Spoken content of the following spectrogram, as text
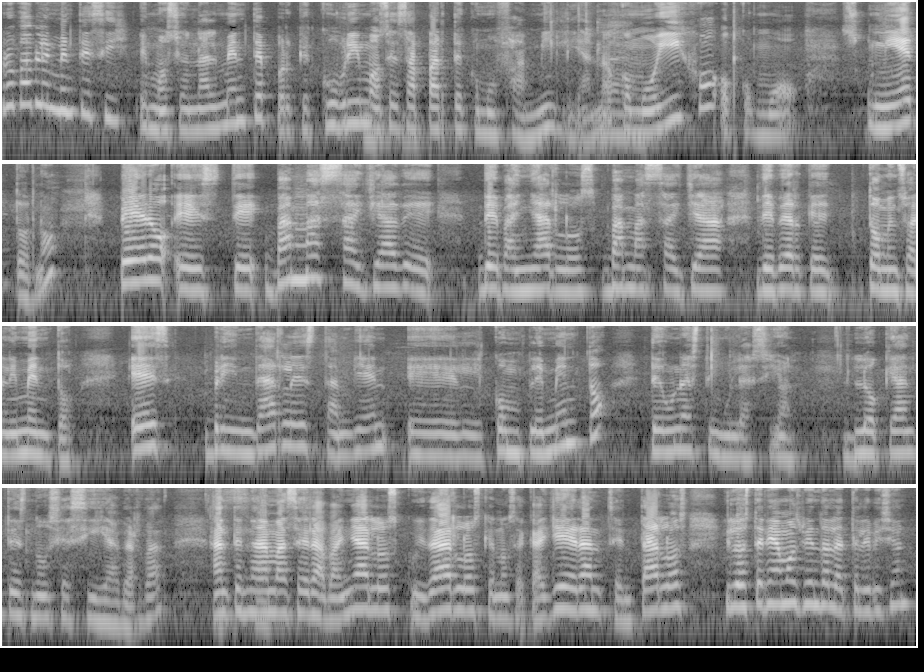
Probablemente sí, emocionalmente, porque cubrimos esa parte como familia, ¿no? Como hijo o como nieto, ¿no? Pero este va más allá de, de bañarlos, va más allá de ver que tomen su alimento. Es brindarles también el complemento de una estimulación lo que antes no se hacía, ¿verdad? Antes nada más era bañarlos, cuidarlos, que no se cayeran, sentarlos y los teníamos viendo la televisión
